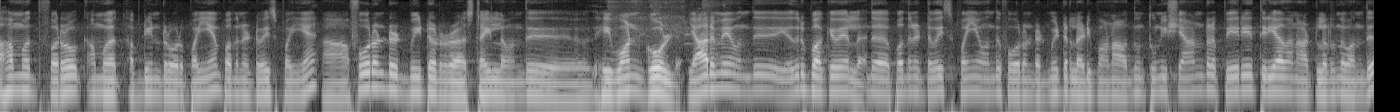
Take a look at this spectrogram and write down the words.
அகமது ஃபரோக் அஹமத் அப்படின்ற ஒரு பையன் பதினெட்டு வயசு பையன் ஃபோர் ஹண்ட்ரட் மீட்டர் ஸ்டைலில் வந்து ஹி ஒன் கோல்டு யாருமே வந்து எதிர்பார்க்கவே இல்லை. இந்த பதினெட்டு வயசு பையன் வந்து ஃபோர் ஹண்ட்ரட் மீட்டரில் அடிப்பானா? அதுவும் துனிஷியான்ற பேரே தெரியாத நாட்டிலேருந்து வந்து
